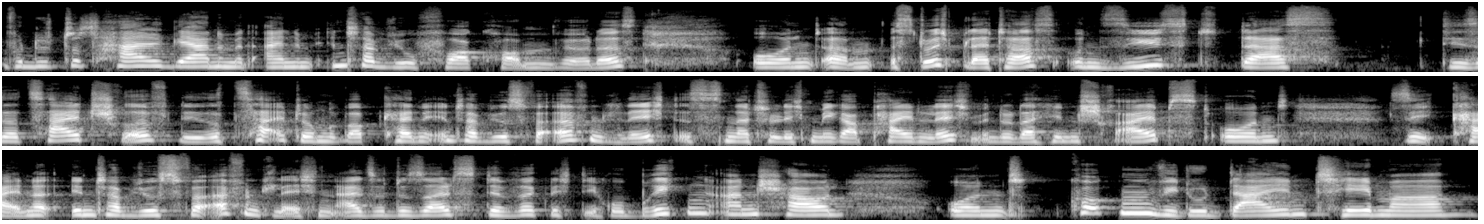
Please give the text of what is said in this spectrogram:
wo du total gerne mit einem Interview vorkommen würdest und ähm, es durchblätterst und siehst, dass diese Zeitschrift, diese Zeitung überhaupt keine Interviews veröffentlicht, ist es natürlich mega peinlich, wenn du da hinschreibst und sie keine Interviews veröffentlichen. Also du sollst dir wirklich die Rubriken anschauen und gucken, wie du dein Thema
